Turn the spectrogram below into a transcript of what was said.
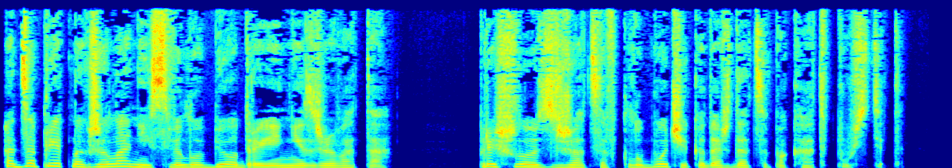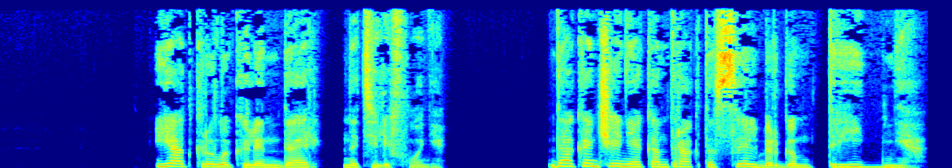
От запретных желаний свело бедра и низ живота. Пришлось сжаться в клубочек и дождаться, пока отпустит. Я открыла календарь на телефоне. До окончания контракта с Эльбергом три дня.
